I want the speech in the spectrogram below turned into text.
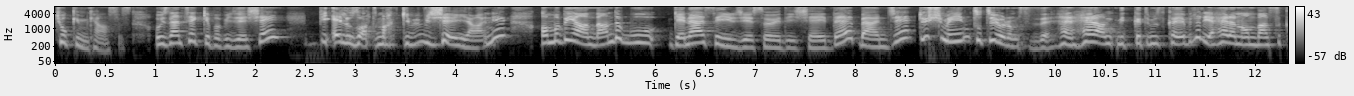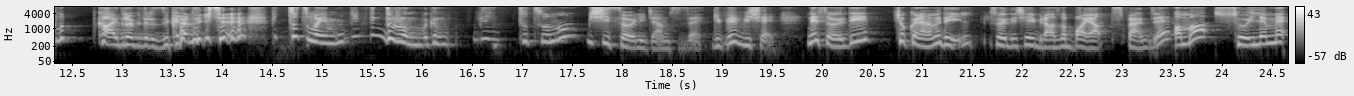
çok imkansız. O yüzden tek yapabileceği şey bir el uzatmak gibi bir şey yani. Ama bir yandan da bu genel seyirciye söylediği şey de bence düşmeyin tutuyorum sizi. Her, her an dikkatimiz kayabilir ya her an ondan sıkılıp kaydırabiliriz yukarıdaki şeye. Bir tutmayın, bir, bir durun bakın. Bir tutunun bir şey söyleyeceğim size gibi bir şey. Ne söylediği çok önemli değil. Söylediği şey biraz da bayat bence. Ama söyleme,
